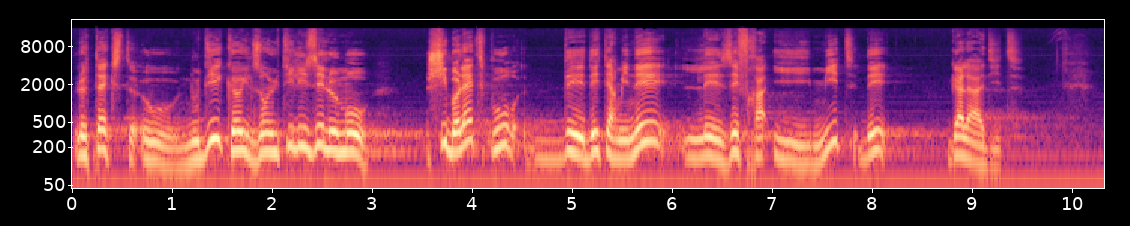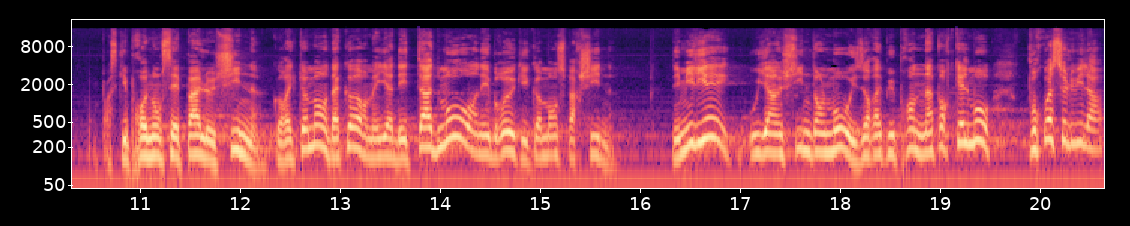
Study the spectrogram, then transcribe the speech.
le texte nous dit qu'ils ont utilisé le mot chibolette pour déterminer les Éphraïmites des Galaadites. Parce qu'ils prononçaient pas le Shin correctement, d'accord, mais il y a des tas de mots en hébreu qui commencent par Shin. Des milliers où il y a un Shin dans le mot, ils auraient pu prendre n'importe quel mot. Pourquoi celui-là?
